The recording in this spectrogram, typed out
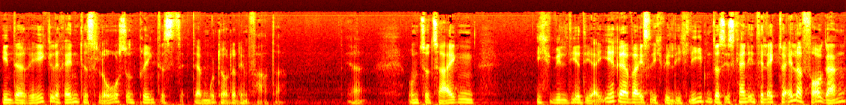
In der Regel rennt es los und bringt es der Mutter oder dem Vater. Ja? Um zu zeigen, ich will dir die Ehre erweisen, ich will dich lieben. Das ist kein intellektueller Vorgang,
